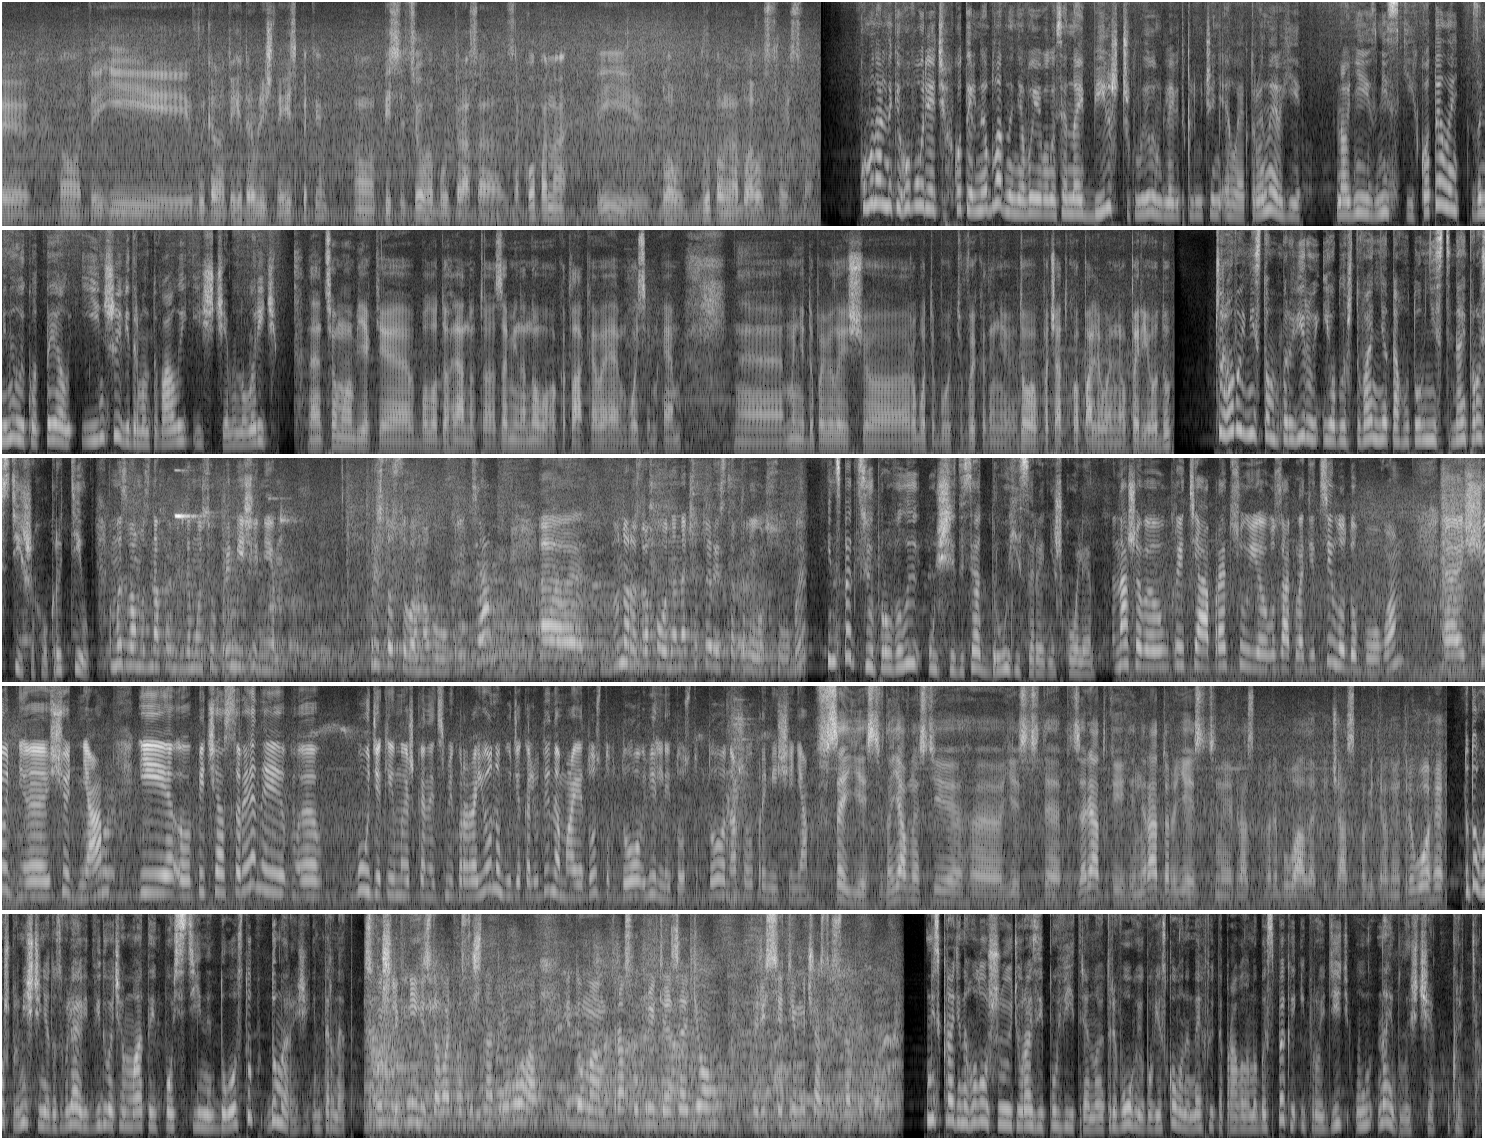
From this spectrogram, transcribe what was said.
от, і виконати гідравлічні іспити. От, після цього буде траса закопана і благо, виповнено благоустройство. Комунальники говорять, котельне обладнання виявилося найбільш чутливим для відключень електроенергії. На одній із міських котелень замінили котел, інший відремонтували іще минулоріч. На цьому об'єкті було доглянуто заміна нового котла КВМ 8М. Е, Мені доповіли, що роботи будуть виконані до початку опалювального періоду. Черговий містом перевірив і облаштування та готовність найпростіших укриттів. Ми з вами знаходимося у приміщенні пристосованого укриття. Е, Воно розраховане на 403 особи. Інспекцію провели у 62-й середній школі. Наше укриття працює у закладі цілодобово. е, щодня- е, Щодня і е, під час сирени будь-який мешканець мікрорайону, будь-яка людина має доступ до вільний доступ до нашого приміщення. Все є в наявності, е, є де підзарядки, генератор є. Ми якраз перебували під час повітряної тривоги. До того ж, приміщення дозволяє відвідувачам мати постійний доступ до мережі інтернет. Вышли книги сдавать воздушная тревога и думаем, как раз в укрытие зайдем, пересидим. Мы часто сюда приходим. У міськраді наголошують, у разі повітряної тривоги обов'язково не нехтуйте правилами безпеки і пройдіть у найближче укриття.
